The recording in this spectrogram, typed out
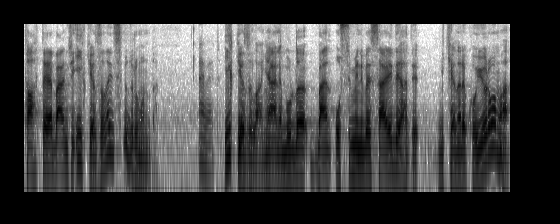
tahtaya bence ilk yazılan ismi durumunda. Evet. İlk yazılan yani burada ben Osimhen'i vesaire de hadi bir kenara koyuyorum ama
